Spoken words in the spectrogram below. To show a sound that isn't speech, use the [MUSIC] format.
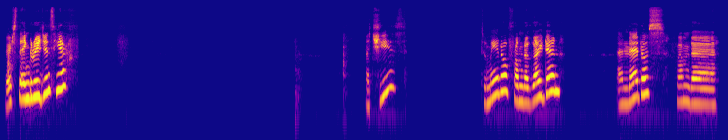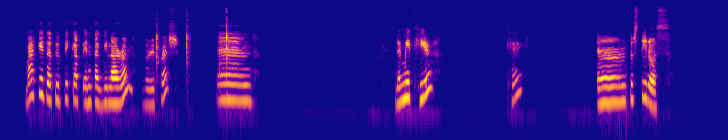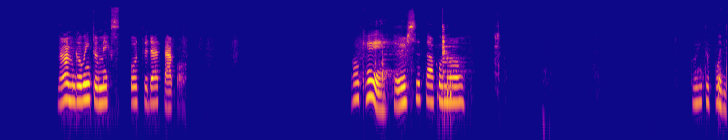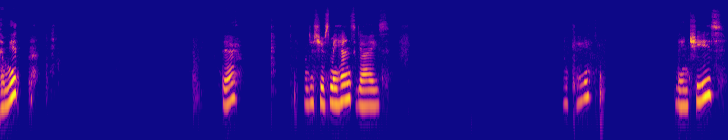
There's the ingredients here. A cheese, tomato from the garden, a lettuce from the market that we pick up in Tagbilaran, very fresh, and the meat here. Okay and Tostitos. Now I'm going to mix both to the taco. Okay, here's the taco now. Going to put the meat there. I'll just use my hands, guys. Okay then cheese.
